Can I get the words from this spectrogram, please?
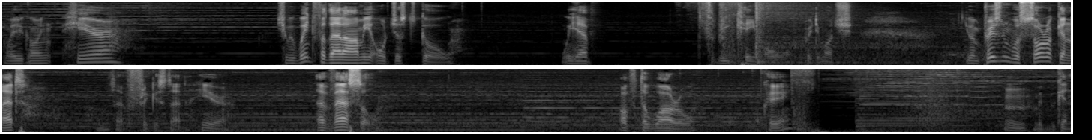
Where are you going? Here? Should we wait for that army or just go? We have 3k more, pretty much. You imprisoned with Soroganet. What the frick is that? Here. A vassal. Of the Waro. Okay. Hmm, maybe we can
